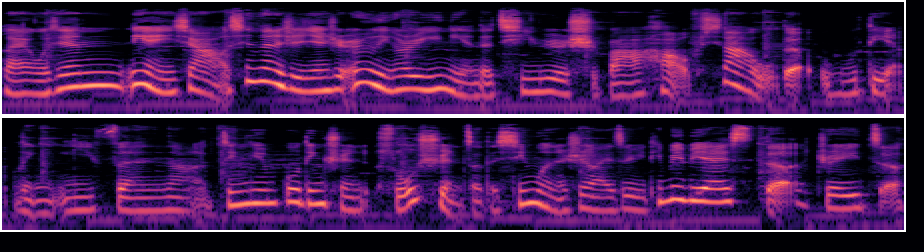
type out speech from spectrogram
来我先念一下，现在的时间是二零二一年的七月十八号下午的五点零一分。那今天布丁选所选择的新闻呢，是来自于 TVBS 的这一则：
